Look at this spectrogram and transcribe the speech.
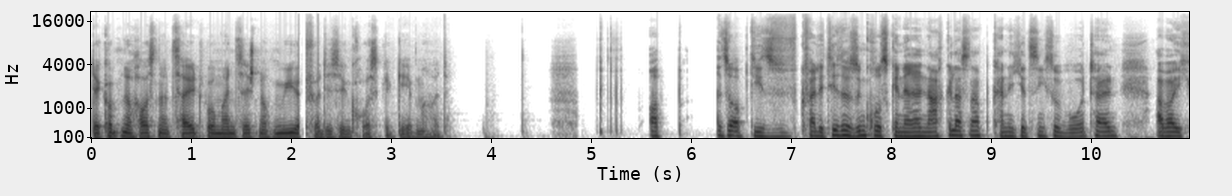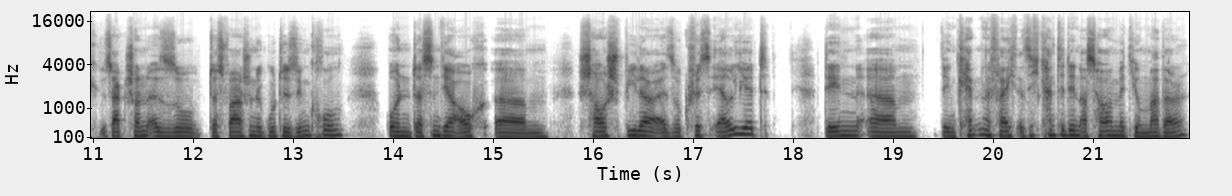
der kommt noch aus einer Zeit, wo man sich noch Mühe für die Synchros gegeben hat. Also ob die Qualität der Synchros generell nachgelassen hat, kann ich jetzt nicht so beurteilen. Aber ich sag schon, also so, das war schon eine gute Synchro. Und das sind ja auch ähm, Schauspieler, also Chris Elliott, den, ähm, den kennt man vielleicht, also ich kannte den aus How I Met Your Mother.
